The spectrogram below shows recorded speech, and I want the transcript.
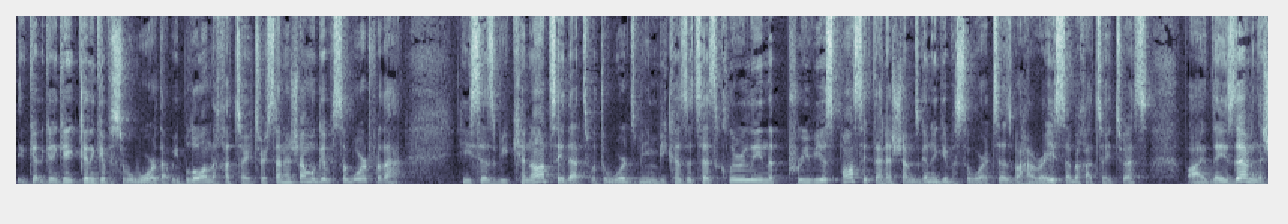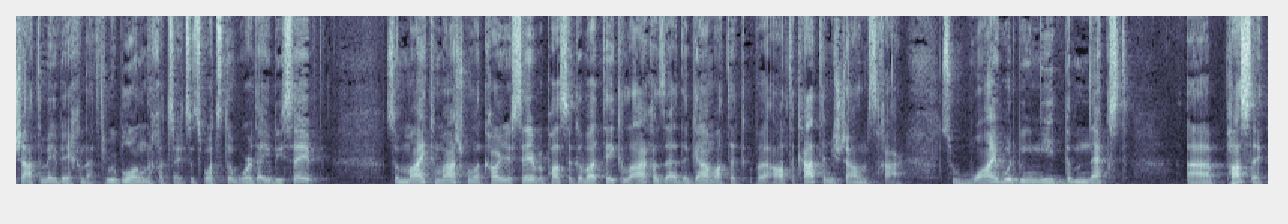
to give us a reward that we blow on the chatzaitzris, and Hashem will give us a reward for that he says we cannot say that's what the words mean because it says clearly in the previous pasuk that Hashem is going to give us a word. It says v'hareisa b'chatzaitzres v'aydeizev and the shatam that through blowing the chatzaitzres, what's the word that you'll be saved? So my kamashmal lakar yasir b'pasuk abba take la'achazad the gam altakatim yishalem schar. So why would we need the next uh, pasuk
